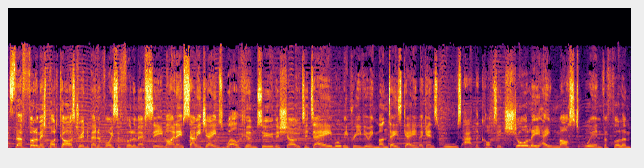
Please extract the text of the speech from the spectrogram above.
It's the Fulhamish podcast, your independent voice of Fulham FC. My name's Sammy James. Welcome to the show. Today we'll be previewing Monday's game against Wolves at the Cottage. Surely a must win for Fulham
